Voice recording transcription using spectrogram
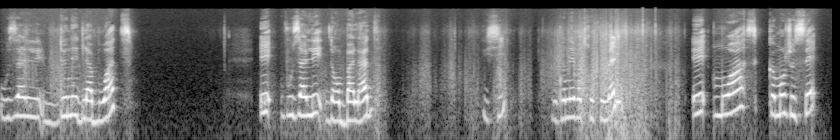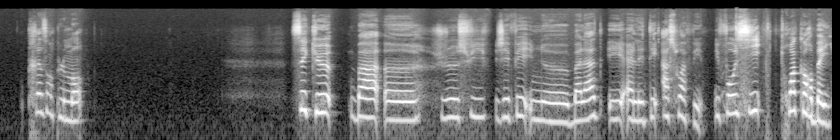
vous allez lui donner de la boîte et vous allez dans balade. Ici, vous prenez votre femelle. Et moi, comment je sais? Très simplement, c'est que bah euh, je suis j'ai fait une euh, balade et elle était assoiffée. Il faut aussi trois corbeilles.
